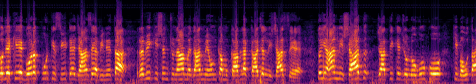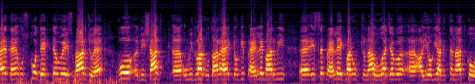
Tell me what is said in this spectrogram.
तो देखिए, गोरखपुर की सीट है जहाँ से अभिनेता रवि किशन चुनाव मैदान में है। उनका मुकाबला काजल निषाद से है। तो यहाँ निषाद जाति के जो लोगों को, की बहुतायत है, उसको देखते हुए इस बार जो है, वो निषाद उम्मीदवार उतारा है। क्योंकि पहले बार भी इससे पहले एक बार उपचुनाव हुआ जब योगी आदित्यनाथ को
